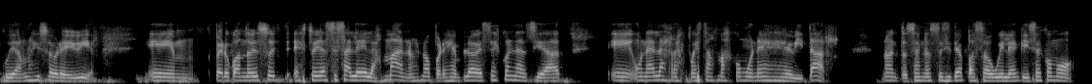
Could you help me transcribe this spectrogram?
cuidarnos y sobrevivir. Em, pero cuando eso, esto ya se sale de las manos, ¿no? Por ejemplo, a veces con la ansiedad, eh, una de las respuestas más comunes es evitar. ¿no? Entonces no sé si te ha pasado, William, que dices como,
